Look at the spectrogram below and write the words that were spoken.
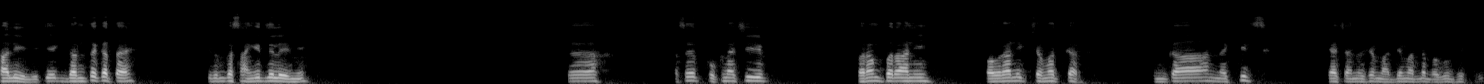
खाली येईल. ती एक दंतकथा आहे. ती तुमका सांगितलेलं आहे मी. तर असं कोकणाची परंपरा आणि पौराणिक चमत्कार. तुमका नक्कीच या चॅनलच्या माध्यमातून बघू भेटतील.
